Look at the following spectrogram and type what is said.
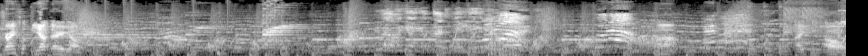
Try and. Yep, there you go. I. Oh.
